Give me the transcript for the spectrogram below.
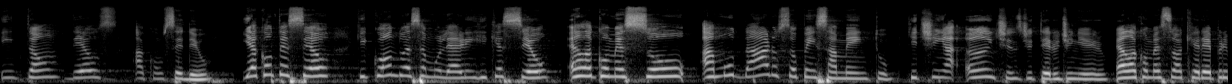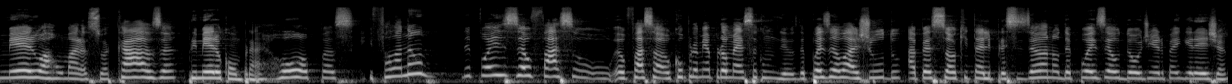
então Deus a concedeu. E aconteceu que quando essa mulher enriqueceu, ela começou a mudar o seu pensamento que tinha antes de ter o dinheiro. Ela começou a querer primeiro arrumar a sua casa, primeiro comprar roupas e falar: "Não, depois eu faço, eu faço, eu compro a minha promessa com Deus. Depois eu ajudo a pessoa que está ali precisando. Depois eu dou o dinheiro para a igreja.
